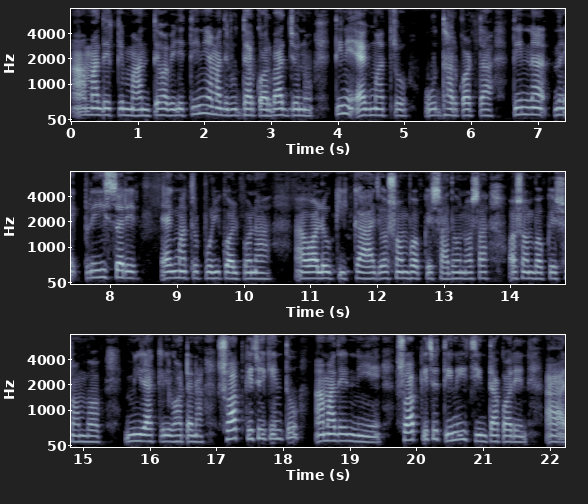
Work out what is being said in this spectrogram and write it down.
আমাদেরকে মানতে হবে যে তিনি আমাদের উদ্ধার করবার জন্য তিনি একমাত্র উদ্ধারকর্তা। তিনি ঈশ্বরের একমাত্র পরিকল্পনা। অলৌকিক কাজ, অসম্ভবকে সাধন, অসা, অসম্ভবকে সম্ভব মিরাকেল ঘটনা সব কিছুই কিন্তু আমাদের নিয়ে সব কিছু তিনিই চিন্তা করেন আর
